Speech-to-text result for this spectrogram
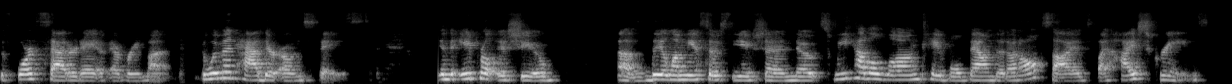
the fourth Saturday of every month. The women had their own space. In the April issue, um, the Alumni Association notes we have a long table bounded on all sides by high screens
